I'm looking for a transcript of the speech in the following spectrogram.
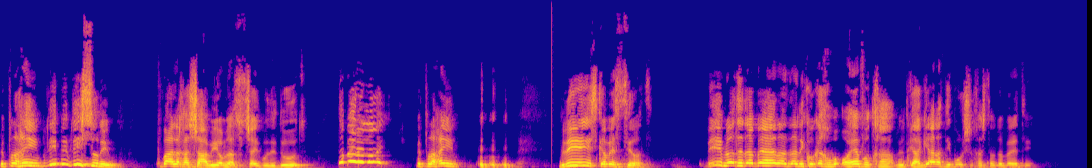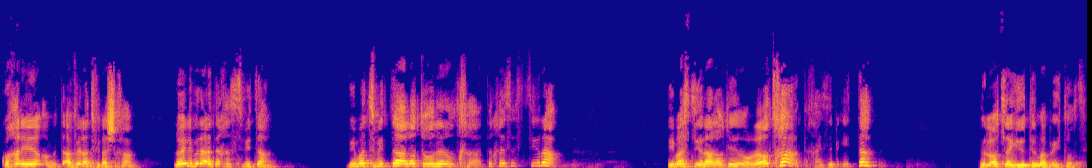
בפרחים, בלי, איסורים. קבע לך שעה ביום לעשות שעה התבודדות, דבר אליי, בפרחים. בלי עסקבי סטירות. ואם לא תדבר, אני כל כך אוהב אותך, ומתגעגע לדיבור שלך שאתה מדבר איתי. כל כך אני מתאווה לתפילה שלך, לא יהיה לי ברירה, אתן לך צביתה. ואם הצביתה לא תעורר אותך, אתן לך איזה סתירה. ואם הסתירה לא תעורר אותך, אתן לך איזה בעיטה. ולא רוצה להגיד יותר מהבעיטות.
